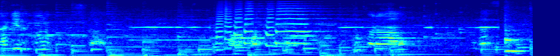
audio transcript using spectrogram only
投げる努力をした。ここから 深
